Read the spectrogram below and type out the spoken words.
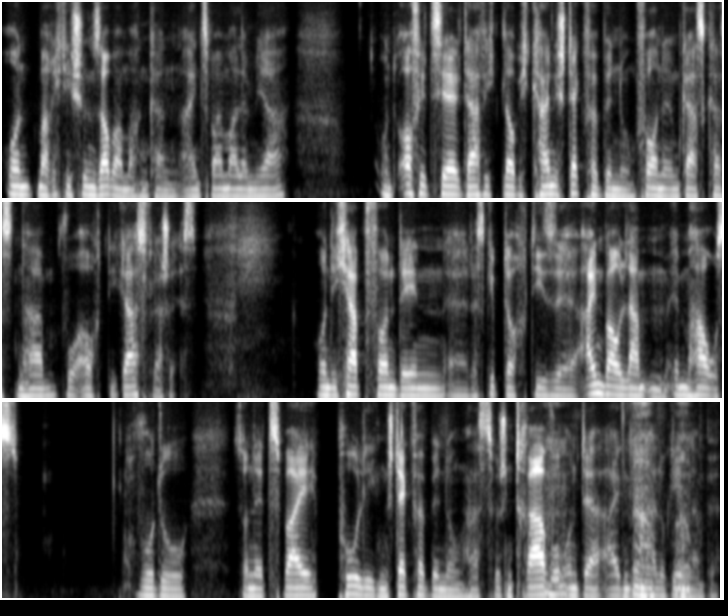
und mal richtig schön sauber machen kann, ein, zweimal im Jahr. Und offiziell darf ich, glaube ich, keine Steckverbindung vorne im Gaskasten haben, wo auch die Gasflasche ist. Und ich habe von den, äh, das gibt doch diese Einbaulampen im Haus, wo du so eine zweipoligen Steckverbindung hast zwischen Travo mhm. und der eigentlichen ja, Halogenlampe. Ja.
